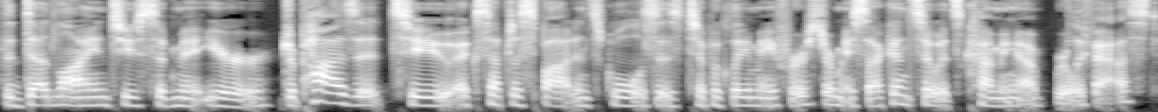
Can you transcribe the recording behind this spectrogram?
The deadline to submit your deposit to accept a spot in schools is typically May 1st or May 2nd, so it's coming up really fast.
